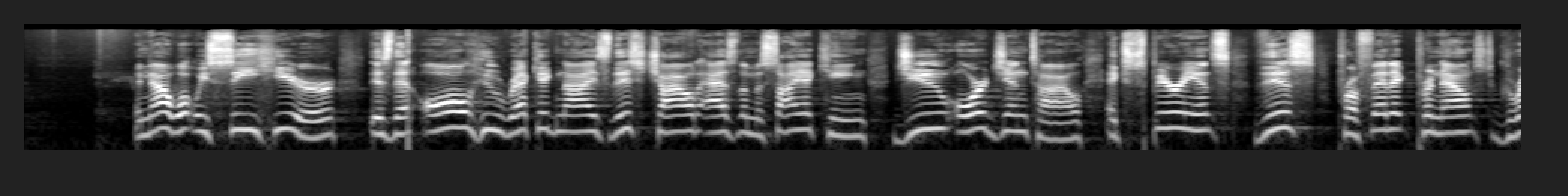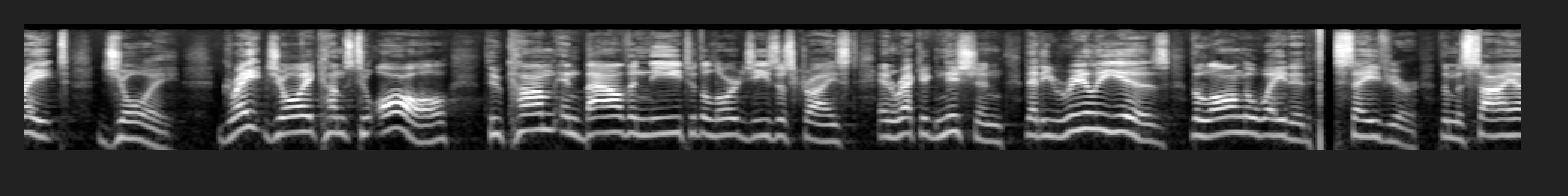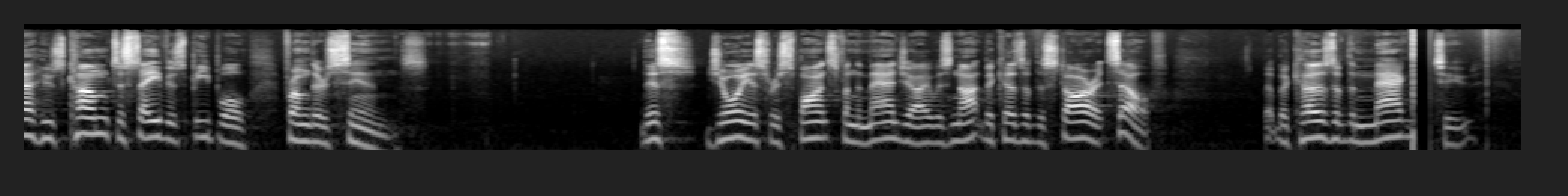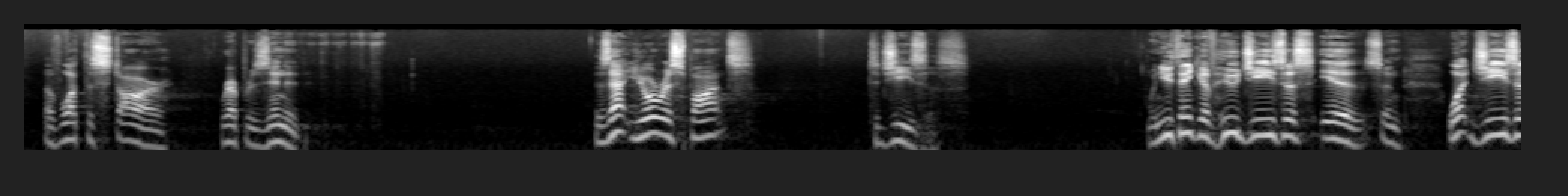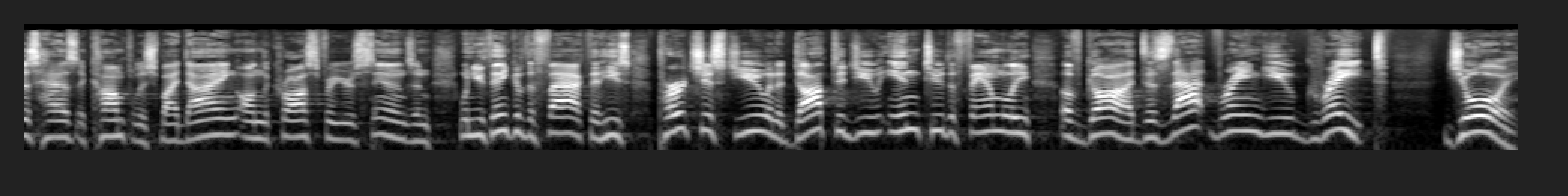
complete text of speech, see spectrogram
And now, what we see here is that all who recognize this child as the Messiah King, Jew or Gentile, experience this prophetic pronounced great joy. Great joy comes to all who come and bow the knee to the Lord Jesus Christ in recognition that He really is the long awaited Savior, the Messiah who's come to save His people from their sins. This joyous response from the Magi was not because of the star itself, but because of the magnitude of what the star represented. Is that your response? to Jesus. When you think of who Jesus is and what Jesus has accomplished by dying on the cross for your sins, and when you think of the fact that He's purchased you and adopted you into the family of God, does that bring you great joy?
